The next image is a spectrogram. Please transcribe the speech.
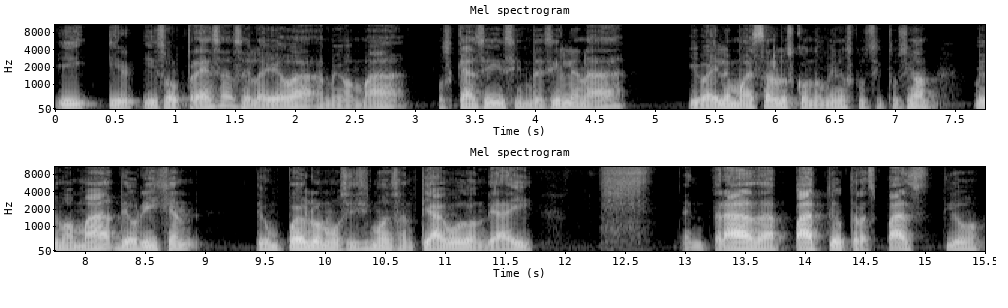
y, y, sorpresa, se la lleva a mi mamá, pues casi sin decirle nada, y va y le muestra los condominios Constitución. Mi mamá de origen de un pueblo hermosísimo de Santiago, donde hay entrada, patio tras patio,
